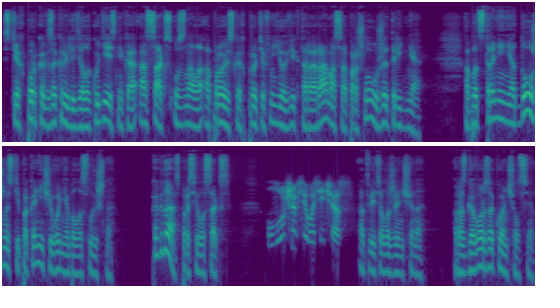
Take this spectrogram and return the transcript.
С тех пор, как закрыли дело кудесника, а Сакс узнала о происках против нее Виктора Рамоса, прошло уже три дня. Об отстранении от должности пока ничего не было слышно. «Когда?» – спросила Сакс. «Лучше всего сейчас», – ответила женщина. Разговор закончился.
